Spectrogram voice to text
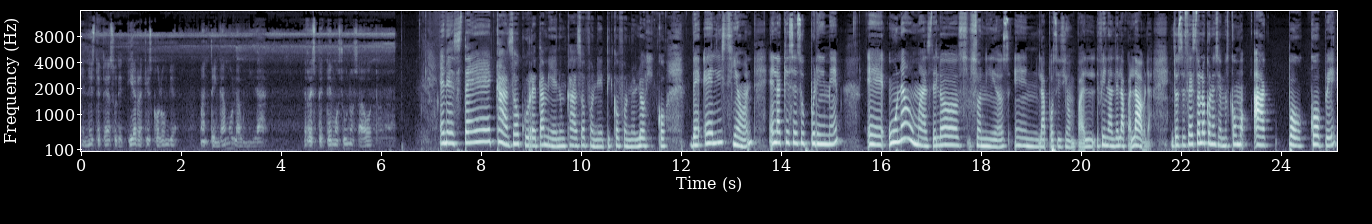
en este pedazo de tierra que es Colombia, mantengamos la unidad, respetemos unos a otros en este caso ocurre también un caso fonético fonológico de elisión en la que se suprime eh, una o más de los sonidos en la posición final de la palabra. Entonces esto lo conocemos como apocope,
